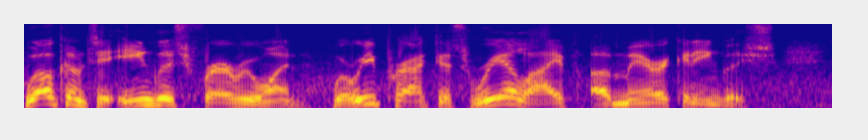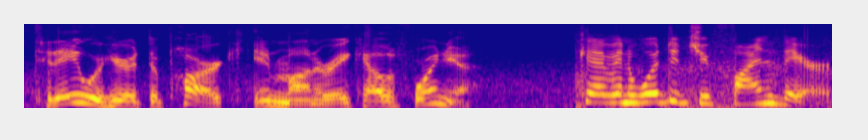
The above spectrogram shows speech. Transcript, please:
welcome to English for Everyone, where we practice real life American English. Today we're here at the park in Monterey, California. Kevin, what did you find there?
